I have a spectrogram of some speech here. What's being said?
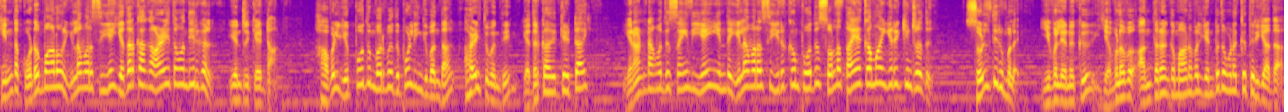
இந்த கொடும்பாலூர் இளவரசியை எதற்காக அழைத்து வந்தீர்கள்? என்று கேட்டான். அவள் எப்போதும் வருவது போல் இங்கு வந்தால் அழைத்து வந்தேன். எதற்காக கேட்டாய்? இரண்டாவது செய்தியை இந்த இளவரசி இருக்கும் போது சொல்ல தயக்கமாய் இருக்கின்றது. சொல் திருமலை இவள் எனக்கு எவ்வளவு அந்தரங்கமானவள் என்பது உனக்கு தெரியாதா?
